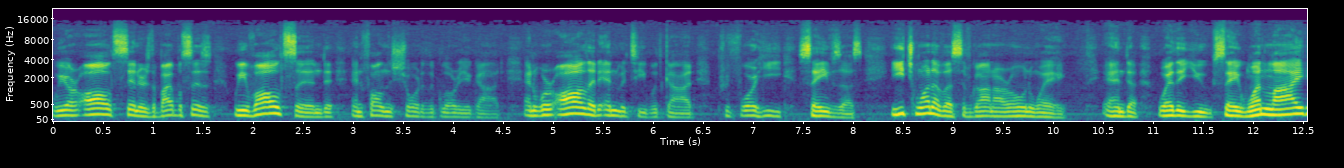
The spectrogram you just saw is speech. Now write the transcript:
We are all sinners. The Bible says we've all sinned and fallen short of the glory of God. And we're all at enmity with God before He saves us. Each one of us have gone our own way. And uh, whether you say one lie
